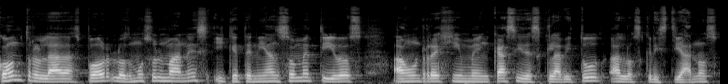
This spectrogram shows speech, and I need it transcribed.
controladas por los musulmanes y que tenían sometidos a un régimen casi de esclavitud a los cristianos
